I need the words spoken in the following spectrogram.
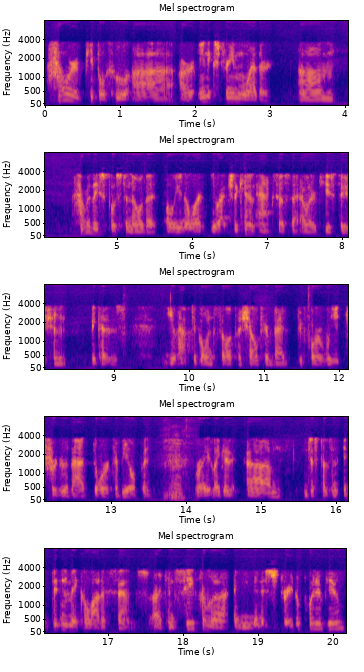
how are people who uh, are in extreme weather? Um, how are they supposed to know that? Oh, you know what? You actually can't access that LRT station because you have to go and fill up a shelter bed before we trigger that door to be open, right? Like it um, just doesn't. It didn't make a lot of sense. I can see from an administrative point of view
